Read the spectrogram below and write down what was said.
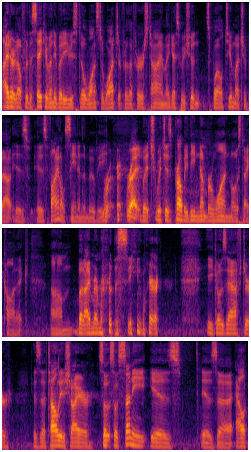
I don't know for the sake of anybody who still wants to watch it for the first time, I guess we shouldn't spoil too much about his his final scene in the movie right. which which is probably the number one most iconic. Um, but I remember the scene where he goes after because uh, Talia Shire. So so Sonny is is uh, Al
